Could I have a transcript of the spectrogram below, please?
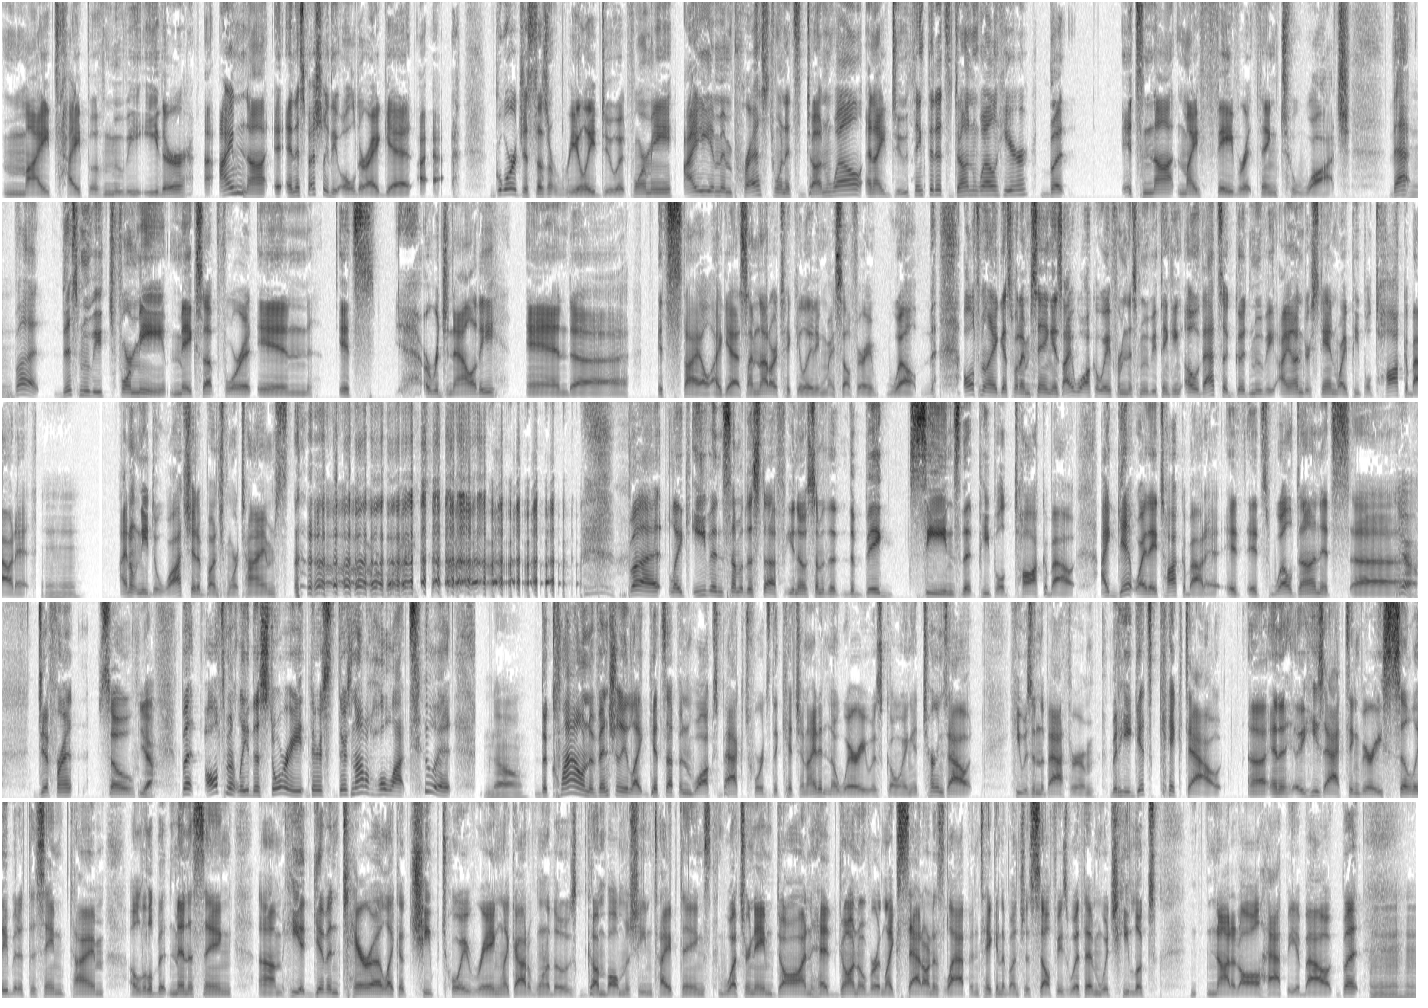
my type of movie either. I'm not, and especially the older I get, I, I, gore just doesn't really do it for me. I am impressed when it's done well, and I do think that it's done well here, but it's not my favorite thing to watch. That, mm-hmm. but this movie for me makes up for it in its originality and uh, its style, I guess. I'm not articulating myself very well. Ultimately, I guess what I'm saying is I walk away from this movie thinking, oh, that's a good movie. I understand why people talk about it. Mm-hmm. I don't need to watch it a bunch more times. but like even some of the stuff, you know, some of the the big scenes that people talk about, I get why they talk about it. it it's well done. It's uh, Yeah. different. So Yeah. but ultimately the story there's there's not a whole lot to it. No. The clown eventually like gets up and walks back towards the kitchen. I didn't know where he was going. It turns out he was in the bathroom, but he gets kicked out. Uh, and uh, he's acting very silly, but at the same time, a little bit menacing. Um, he had given Tara like a cheap toy ring, like out of one of those gumball machine type things. What's her name? Dawn had gone over and like sat on his lap and taken a bunch of selfies with him, which he looked not at all happy about. But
